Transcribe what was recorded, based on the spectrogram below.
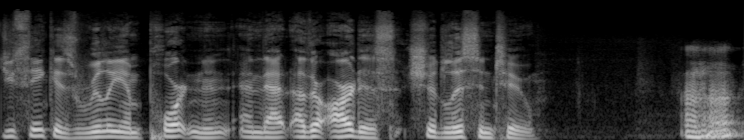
do you think is really important and, and that other artists should listen to? Mm-hmm.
